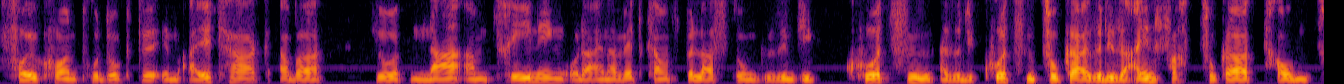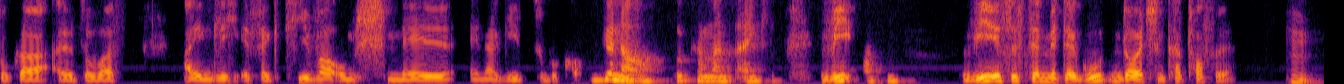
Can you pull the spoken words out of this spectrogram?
Vollkornprodukte im Alltag, aber so nah am Training oder einer Wettkampfbelastung sind die kurzen, also die kurzen Zucker, also diese Einfachzucker, Traubenzucker, all sowas eigentlich effektiver, um schnell Energie zu bekommen. Genau, so kann man es eigentlich wie, fassen. Wie ist es denn mit der guten deutschen Kartoffel? Hm.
